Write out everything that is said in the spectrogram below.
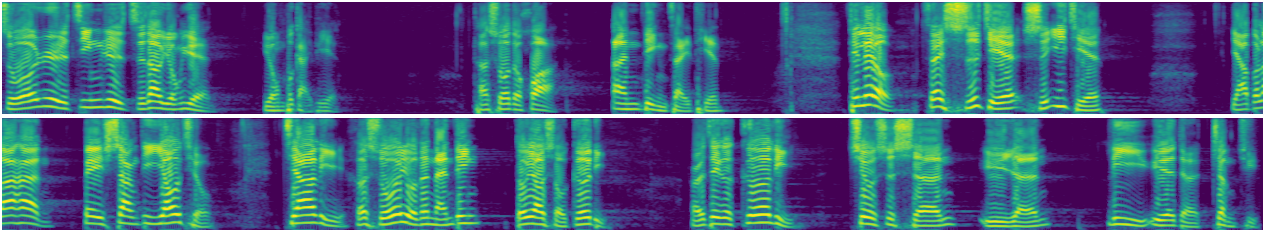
昨日今日直到永远永不改变，他说的话安定在天。第六，在十节十一节。亚伯拉罕被上帝要求，家里和所有的男丁都要守割礼，而这个割礼就是神与人立约的证据。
